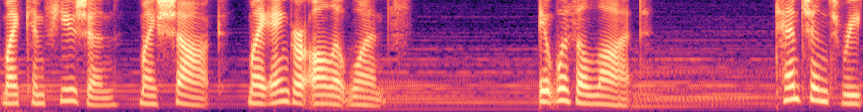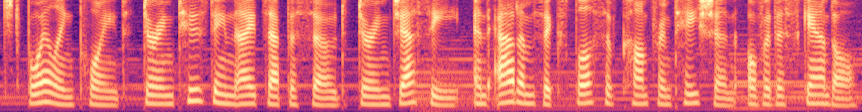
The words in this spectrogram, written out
my confusion, my shock, my anger all at once. It was a lot. Tensions reached boiling point during Tuesday night's episode during Jesse and Adam's explosive confrontation over the scandal.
